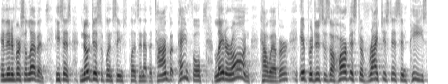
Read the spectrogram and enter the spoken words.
And then in verse 11, he says, No discipline seems pleasant at the time, but painful. Later on, however, it produces a harvest of righteousness and peace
